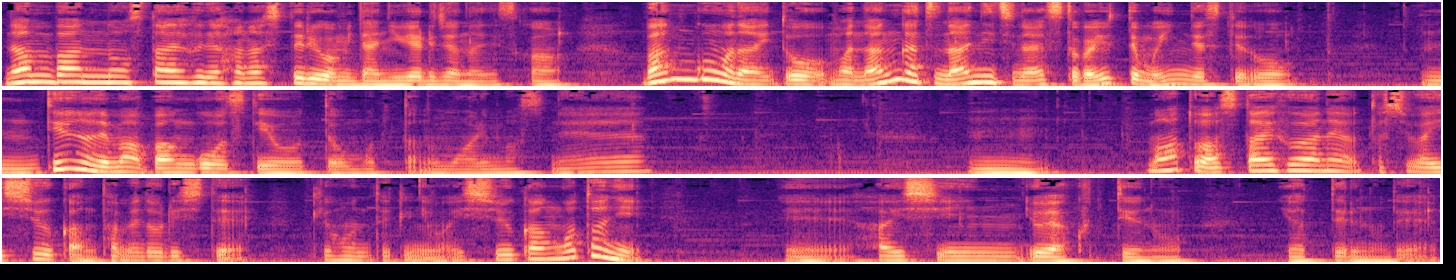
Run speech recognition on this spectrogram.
何番のスタイフで話してるよみたいに言えるじゃないですか。番号ないと、まあ、何月何日のやつとか言ってもいいんですけど、うん、っていうのでまあ番号をつけようって思ったのもありますね。うん。まああとはスタイフはね私は1週間ため撮りして基本的には1週間ごとにえー配信予約っていうのをやってるので、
